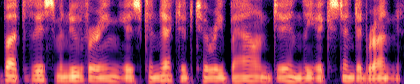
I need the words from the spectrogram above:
But this maneuvering is connected to rebound in the extended run.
